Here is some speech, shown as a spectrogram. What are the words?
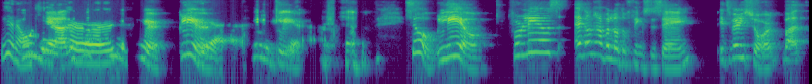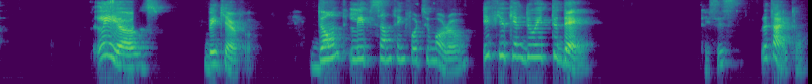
You know, oh, yeah, clear, clear, clear, yeah. clear. Yeah. so, Leo, for Leos, I don't have a lot of things to say. It's very short, but Leos, be careful. Don't leave something for tomorrow if you can do it today. This is the title.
